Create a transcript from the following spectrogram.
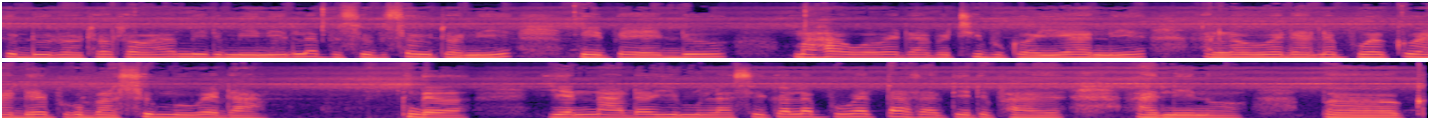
ကဒူရထထအမိဒမီနီလာပစုပစကတော့နေမိပေဒူမဟာဝဝဒပတိဘကီယာနေအလောဝဒလပွက်ကွအဒေပကဘဆုမဝဒဒယနာဒယမလာစီကလပွက်တာစတိတဖာအနီနောပက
